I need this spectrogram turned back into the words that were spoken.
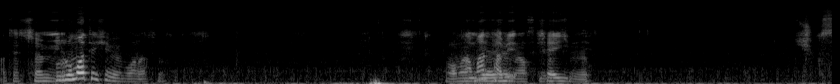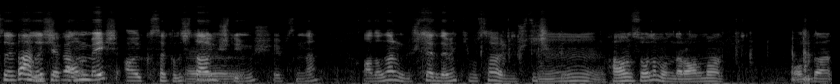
Ateş sönmüyor. Rum ateşi mi bu anasını? Roman Ama askeri şey gitti. Şu kısa Tamam, bir kılıç şey kalmadı. 15, ay kısa kılıç daha Ee, güçlüymüş hepsinden. Adamların güçleri demek ki bu sefer güçlü çıktı. Hmm, Hans oğlum onlar Alman. Ondan.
